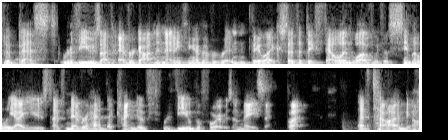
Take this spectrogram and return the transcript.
the best reviews I've ever gotten in anything I've ever written. They like said that they fell in love with a simile I used. I've never had that kind of review before. It was amazing, but that's how I'm going.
